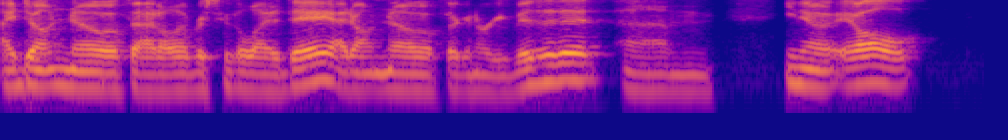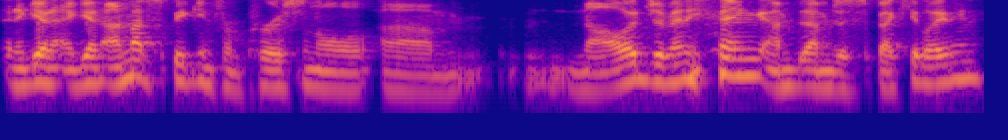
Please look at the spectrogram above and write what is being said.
I don't know if that'll ever see the light of day. I don't know if they're going to revisit it. Um, you know, it all and again, again, I'm not speaking from personal um, knowledge of anything. I'm I'm just speculating.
